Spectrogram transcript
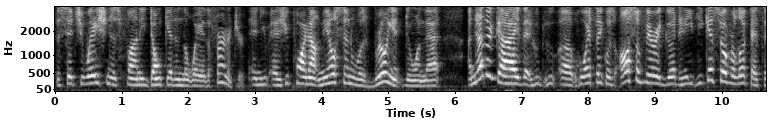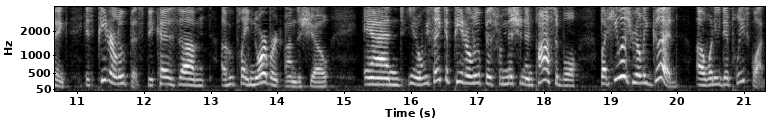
The situation is funny. Don't get in the way of the furniture. And you, as you point out, Nielsen was brilliant doing that. Another guy that who who, uh, who I think was also very good, and he, he gets overlooked, I think, is Peter Lupus because um, uh, who played Norberg on the show. And you know, we think of Peter Lupus from Mission Impossible, but he was really good uh, when he did Police Squad.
